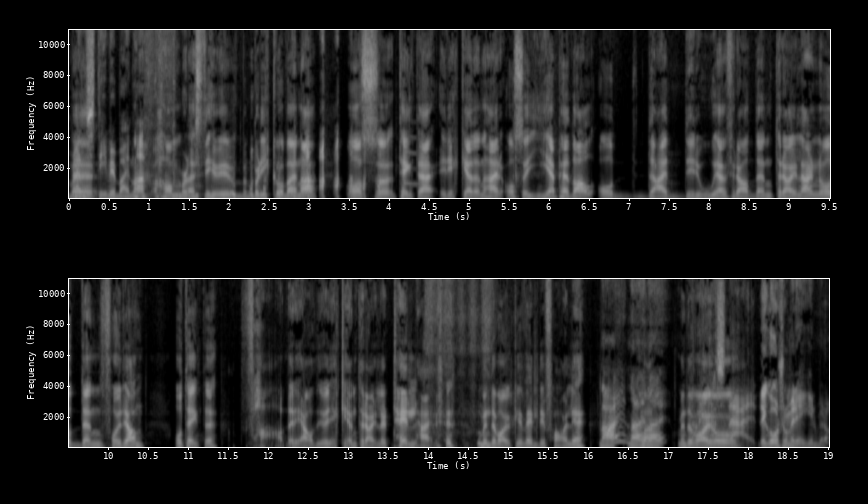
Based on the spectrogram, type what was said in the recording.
Men han stiv i beina. Han ble stiv i blikket og beina. Og så tenkte jeg, rekker jeg denne her? Og så gir jeg pedal, og der dro jeg fra den traileren og den foran, og tenkte fader, jeg hadde jo rekket en trailer til her. Men det var jo ikke veldig farlig. Nei, nei, nei. Men det var jo Altså, nei, det går som regel bra.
